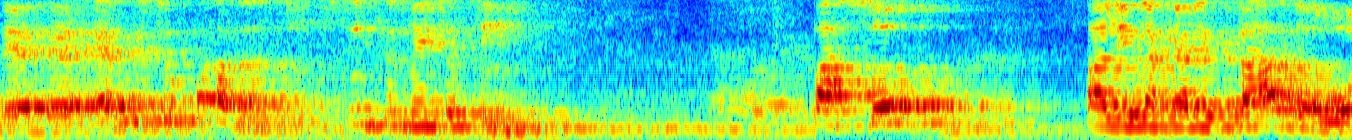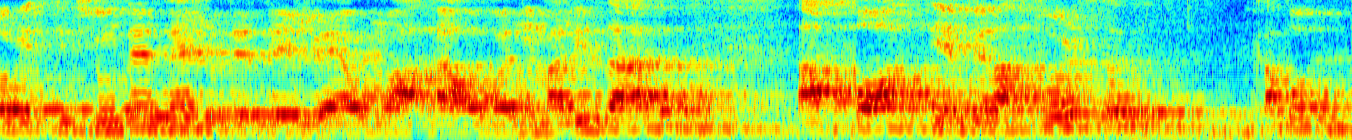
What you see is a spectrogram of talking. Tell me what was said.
é, é, eram estrupadas, simplesmente assim. Passou ali naquela estrada, o homem sentiu um desejo, o desejo é uma, algo animalizado, a posse é pela força, acabou.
